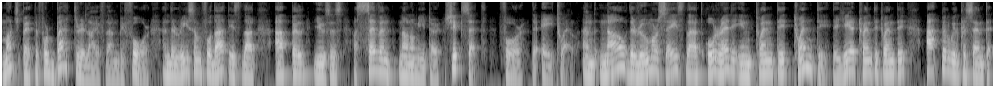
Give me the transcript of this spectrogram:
much better for battery life than before. And the reason for that is that Apple uses a 7 nanometer chipset for the A12. And now the rumor says that already in 2020, the year 2020, Apple will present the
